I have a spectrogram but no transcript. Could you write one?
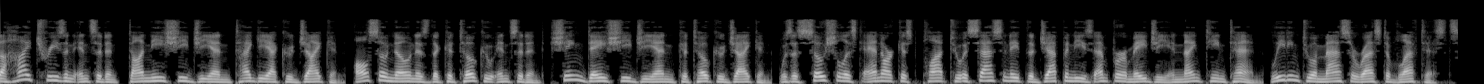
The high treason incident, Da ni Shijian Taigyaku Jiken, also known as the Kotoku incident, Xing Dei Shijian Kotoku Jiken, was a socialist anarchist plot to assassinate the Japanese Emperor Meiji in 1910, leading to a mass arrest of leftists,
